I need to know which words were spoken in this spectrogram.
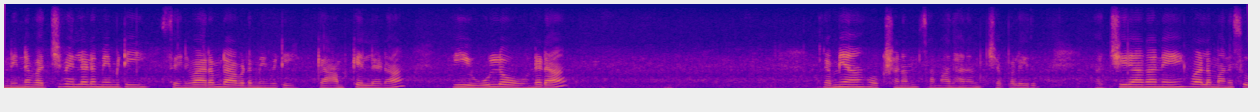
నిన్న వచ్చి వెళ్ళడం ఏమిటి? శనివారం రావడం ఏమిటి? క్యాంప్కి వెళ్ళాడా? ఈ ఊళ్ళో ఉండడా? రమ్య ఓ క్షణం సమాధానం చెప్పలేదు. వచ్చి రాగానే వాళ్ళ మనసు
